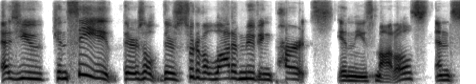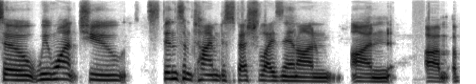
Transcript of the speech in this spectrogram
as you can see, there's a there's sort of a lot of moving parts in these models, and so we want to spend some time to specialize in on on um, a,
